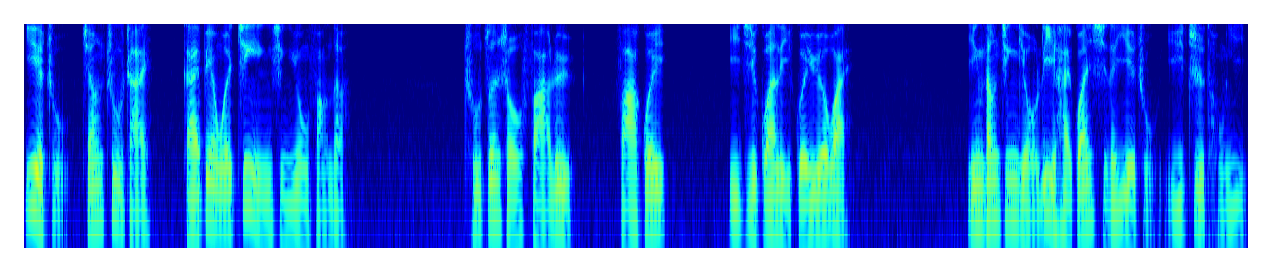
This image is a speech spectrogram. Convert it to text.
业主将住宅改变为经营性用房的，除遵守法律、法规以及管理规约外，应当经有利害关系的业主一致同意。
